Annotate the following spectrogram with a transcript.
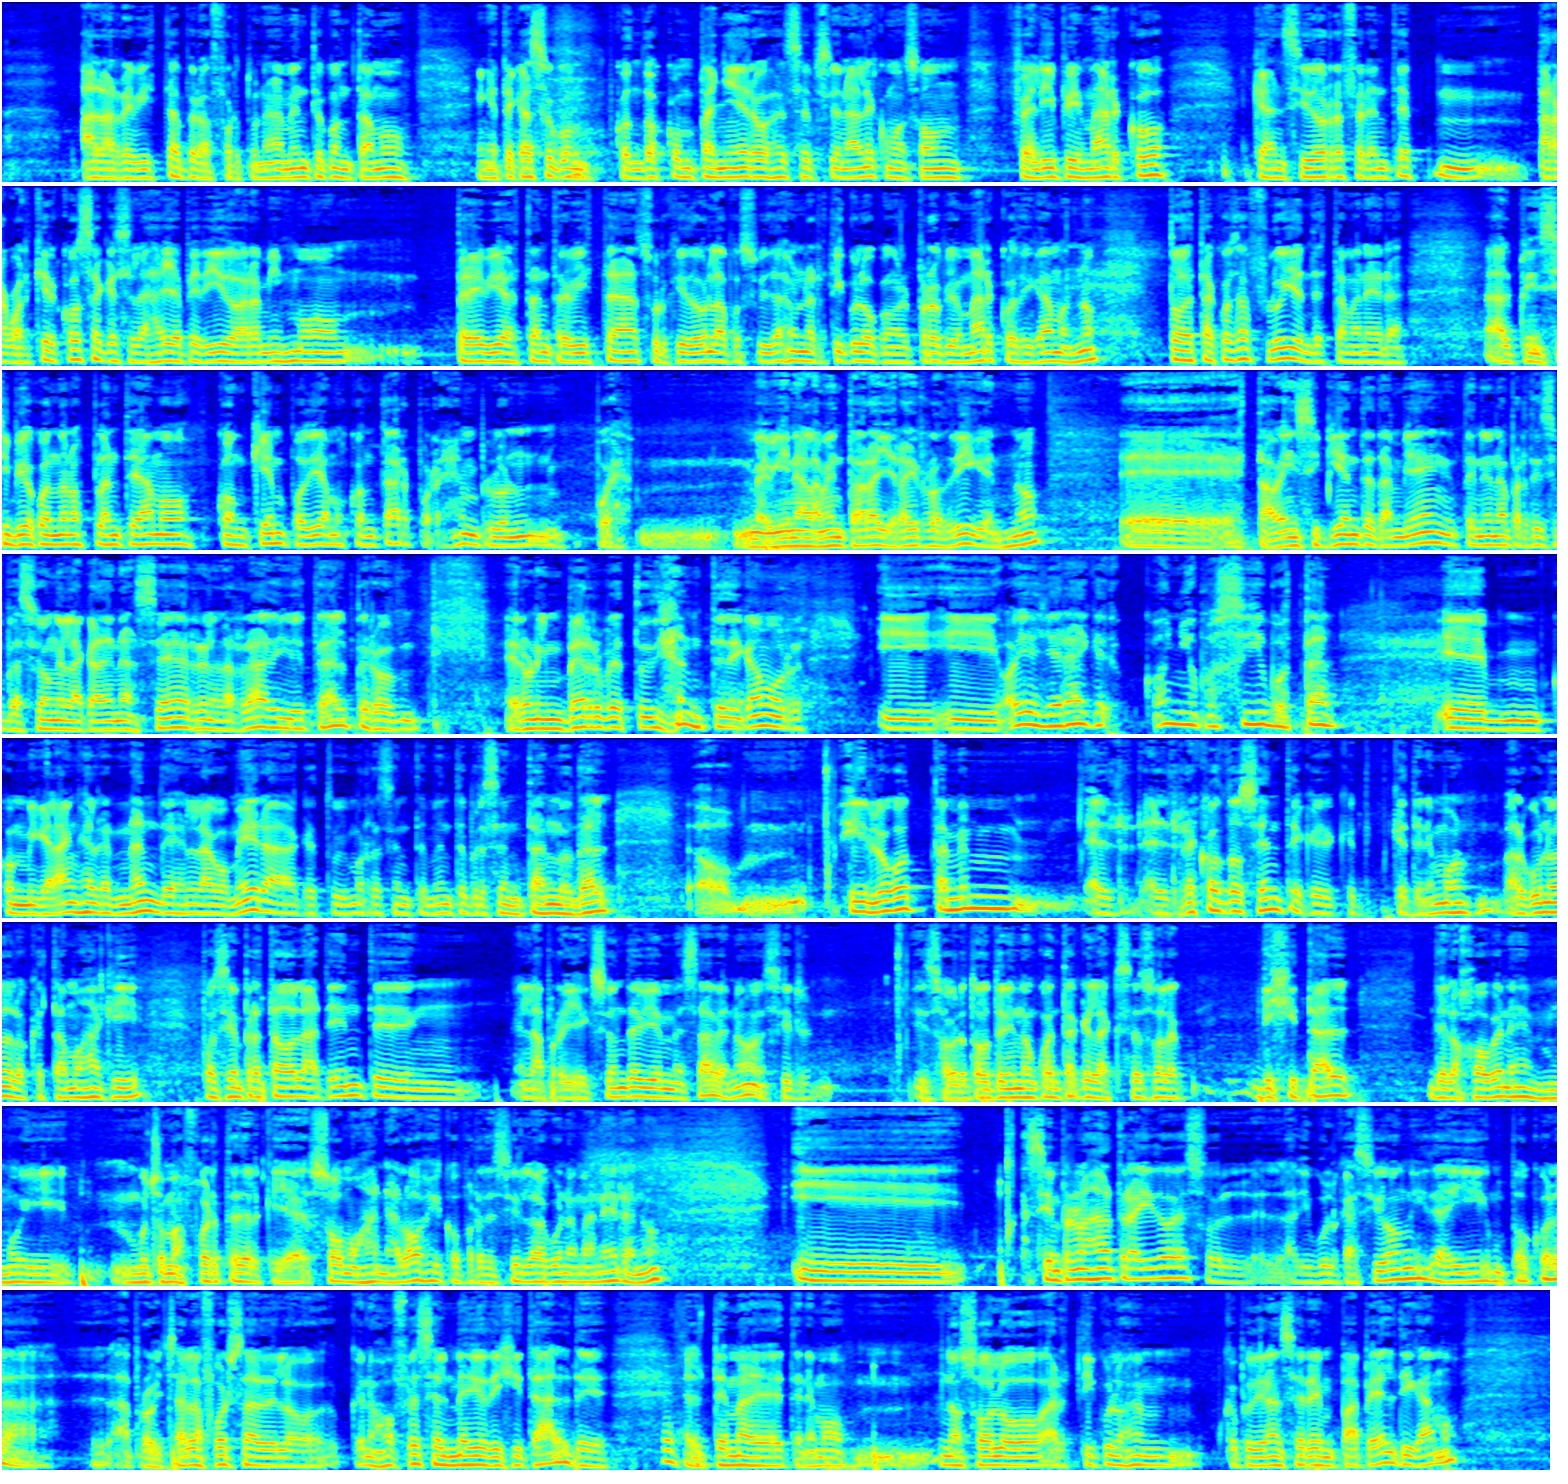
a la revista, pero afortunadamente contamos, en este caso, con, dos compañeros excepcionales como son Felipe y Marco, que han sido referentes mm, para cualquier cosa que se les haya pedido. Ahora mismo previo a esta entrevista ha surgido la posibilidad de un artículo con el propio Marcos, digamos, ¿no? Todas estas cosas fluyen de esta manera. Al principio, cuando nos planteamos con quién podíamos contar, por ejemplo, pues me viene a la mente ahora Geray Rodríguez, ¿no? Eh, estaba incipiente también, tenía una participación en la cadena SER, en la radio y tal, pero era un imberbe estudiante, digamos. Y, y oye, Geray, ¿qué coño, pues sí, pues tal eh, con Miguel Ángel Hernández en La Gomera, que estuvimos recientemente presentando tal. Oh, y luego también el, el docente que, que, tenemos algunos de los que estamos aquí, pues siempre ha estado latente en, en la proyección de Bien Me Sabe, ¿no? Es decir, y sobre todo teniendo en cuenta que el acceso a la digital de los jóvenes es muy mucho más fuerte del que ya somos analógicos, por decirlo de alguna manera, ¿no? Y siempre nos ha traído eso, la divulgación y de ahí un poco la, aprovechar la fuerza de lo que nos ofrece el medio digital, de el tema de tenemos mm, no solo artículos que pudieran ser en papel, digamos,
